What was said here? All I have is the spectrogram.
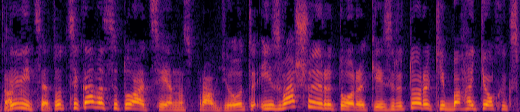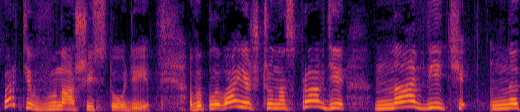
Так. дивіться, тут цікава ситуація насправді. От із вашої риторики, із риторики багатьох експертів в нашій студії, випливає, що насправді навіть не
